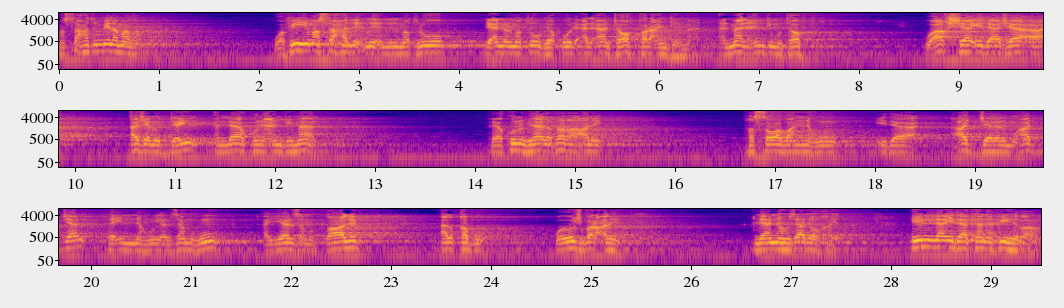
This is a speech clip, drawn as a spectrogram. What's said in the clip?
مصلحة بلا مضر. وفيه مصلحة للمطلوب لأن المطلوب يقول الآن توفر عندي المال المال عندي متوفر. وأخشى إذا جاء أجل الدين أن لا يكون عندي مال فيكون في هذا ضرر علي. فالصواب أنه إذا عجل المؤجل فإنه يلزمه أن يلزم الطالب القبول ويجبر عليه لأنه زاده خيرا إلا إذا كان فيه ضرر.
